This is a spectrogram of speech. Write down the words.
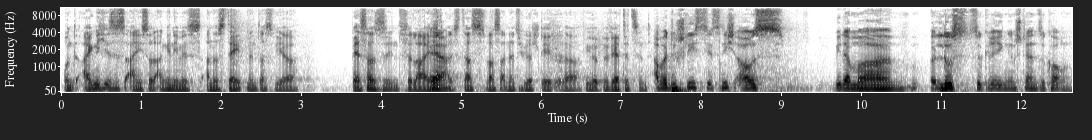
Und eigentlich ist es eigentlich so ein angenehmes Understatement, dass wir besser sind vielleicht ja. als das, was an der Tür steht oder wie wir bewertet sind. Aber du schließt jetzt nicht aus, wieder mal Lust zu kriegen, einen Stern zu kochen.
